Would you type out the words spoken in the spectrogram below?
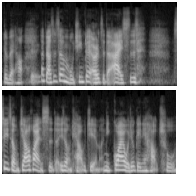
对不对？好，那表示这母亲对儿子的爱是是一种交换式的一种条件嘛？你乖我就给你好处，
